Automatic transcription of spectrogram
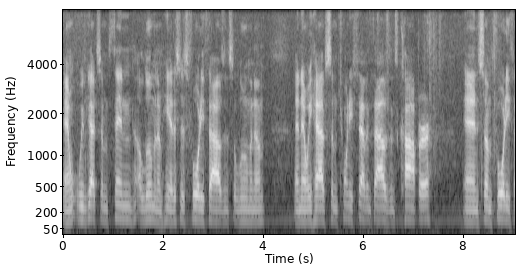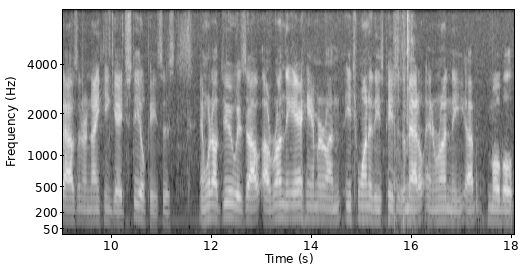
And we've got some thin aluminum here. This is 40 thousandths aluminum. And then we have some 27 thousandths copper and some 40 thousand or 19 gauge steel pieces. And what I'll do is I'll, I'll, run the air hammer on each one of these pieces of metal and run the uh, mobile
